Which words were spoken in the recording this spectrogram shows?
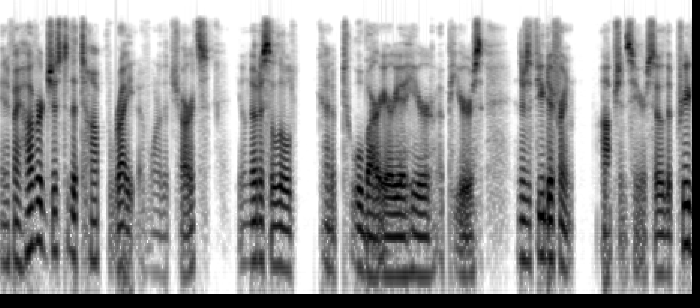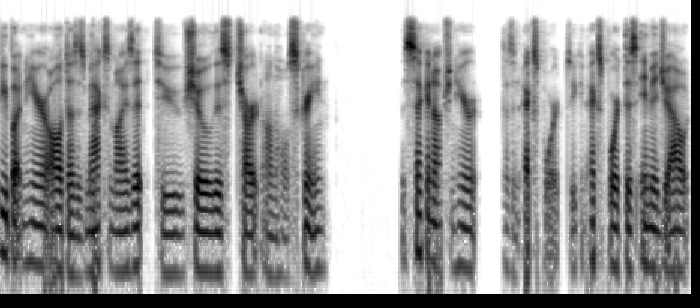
And if I hover just to the top right of one of the charts, you'll notice a little kind of toolbar area here appears. And there's a few different options here. So the preview button here, all it does is maximize it to show this chart on the whole screen. The second option here does an export. So you can export this image out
